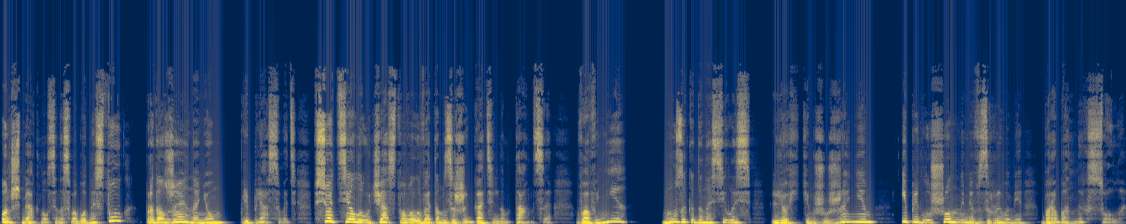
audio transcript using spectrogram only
он шмякнулся на свободный стул, продолжая на нем приплясывать. Все тело участвовало в этом зажигательном танце. Вовне музыка доносилась легким жужжанием и приглушенными взрывами барабанных соло.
